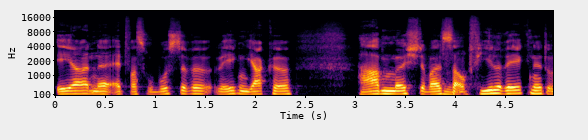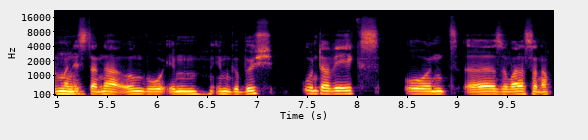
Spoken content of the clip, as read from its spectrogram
eher eine etwas robustere Regenjacke haben möchte, weil es mhm. da auch viel regnet und mhm. man ist dann da irgendwo im, im Gebüsch unterwegs und äh, so war das dann auch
